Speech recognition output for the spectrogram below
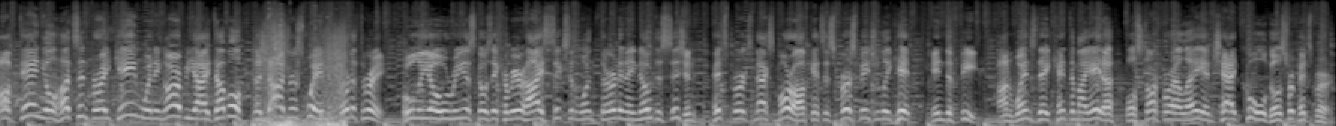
off Daniel Hudson for a game winning RBI double. The Dodgers win 4 3. Julio Urias goes a career high six and one third in a no decision. Pittsburgh's Max Moroff gets his first major league hit in defeat. On Wednesday, Kenta Maeda will start for LA and Chad Kuhl goes for Pittsburgh.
